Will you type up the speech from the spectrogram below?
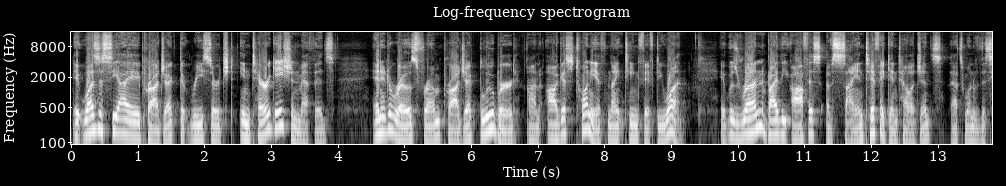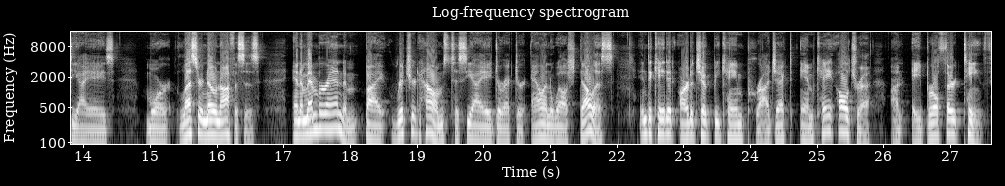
It was a CIA project that researched interrogation methods and it arose from Project Bluebird on August 20th, 1951. It was run by the Office of Scientific Intelligence, that's one of the CIA's more lesser known offices, and a memorandum by Richard Helms to CIA Director Allen Welsh Dulles indicated Artichoke became Project MK Ultra on April 13th,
